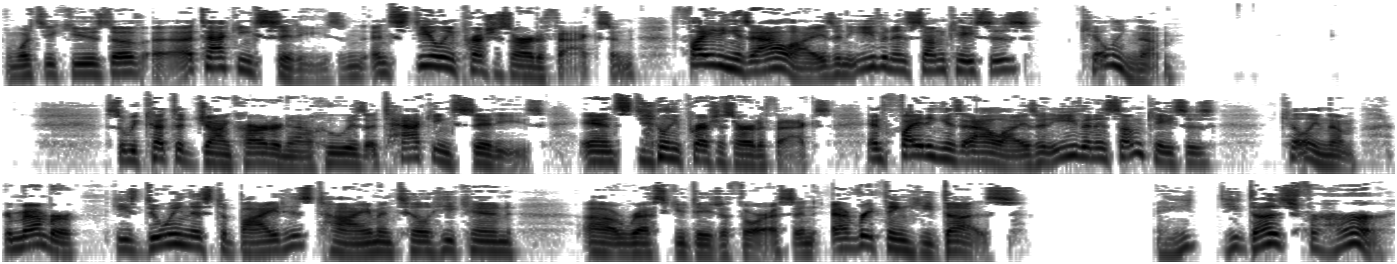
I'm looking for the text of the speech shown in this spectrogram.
And what's he accused of? Attacking cities and, and stealing precious artifacts and fighting his allies and even in some cases, killing them. So we cut to John Carter now, who is attacking cities and stealing precious artifacts and fighting his allies and even in some cases killing them. Remember, he's doing this to bide his time until he can uh, rescue Dejah Thoris. And everything he does, he, he does for her.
